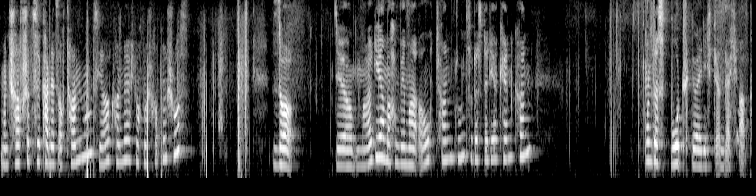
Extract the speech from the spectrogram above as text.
Mein Scharfschütze kann jetzt auch Tannenmus. Ja, kann er. Ich mach mal Schrappelschuss. So. Der Magier machen wir mal auch Tannenmus, sodass der die erkennen kann. Und das Boot grade ich dann gleich ab.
